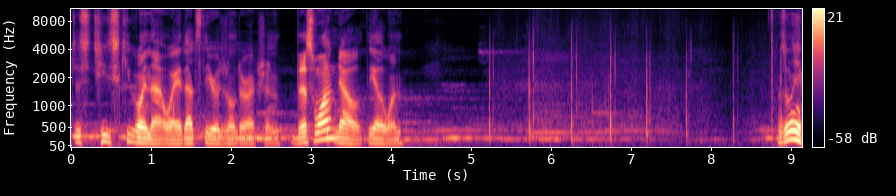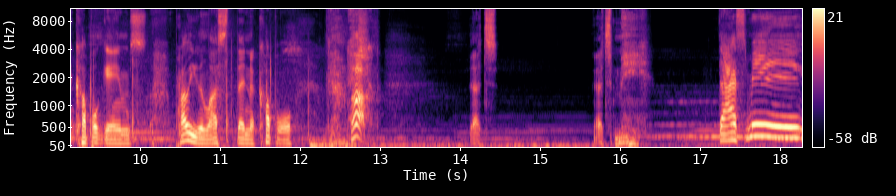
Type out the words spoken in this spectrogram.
Just, just keep going that way. That's the original direction. This one? No, the other one. There's only a couple games, probably even less than a couple. Ah! That's. That's me. That's me.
